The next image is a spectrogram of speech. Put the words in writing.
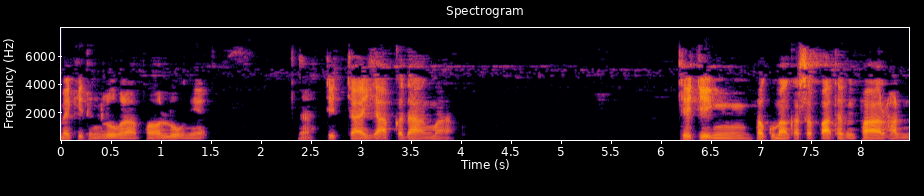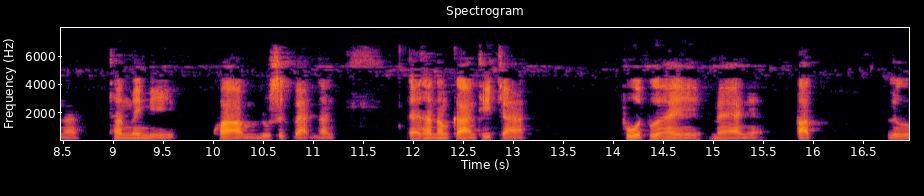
ไม่คิดถึงลูกแล้ว เพราะลูกเนี่ยนะจิตใจหยาบกระด้างมาก ที่จริงพระกุมารกัสปะท่านเป็นพระอรหันต์นะท่านไม่มีความรู้สึกแบบนั้น แต่ท่านต้องการที่จะพูดเพื่อให้แม่เนี่ยตัดหรือ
